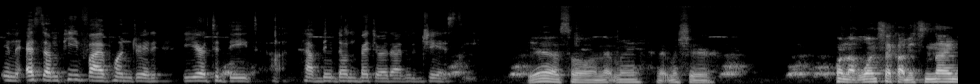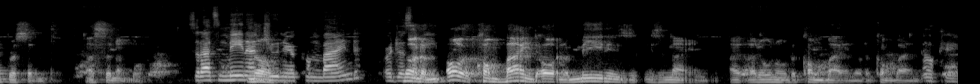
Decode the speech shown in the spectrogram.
in the S&P 500 year to date? Have they done better than the JSE? Yeah, so let me let me share. Hold on one second. It's nine percent. That's the number. So that's main and No. junior combined, or just No, the, main? oh, combined. Oh, the main is is nine. I, I don't know the combined or the combined. Okay.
